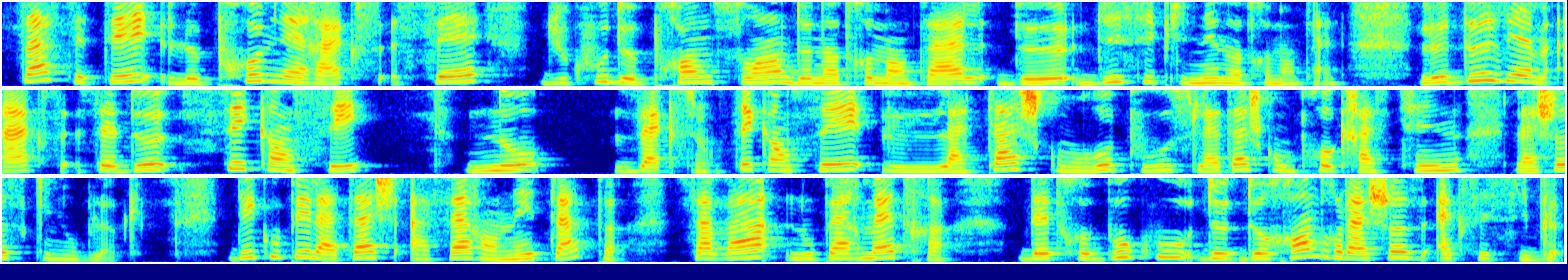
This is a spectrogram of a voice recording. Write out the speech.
Ça, c'était le premier axe, c'est du coup de prendre soin de notre mental, de discipliner notre mental. Le deuxième axe, c'est de séquencer nos actions, séquencer la tâche qu'on repousse, la tâche qu'on procrastine, la chose qui nous bloque. Découper la tâche à faire en étapes, ça va nous permettre d'être beaucoup, de, de, rendre la chose accessible.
